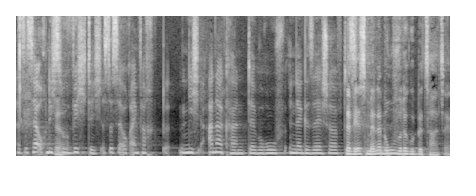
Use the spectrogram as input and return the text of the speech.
Es ist ja auch nicht Ja. so wichtig. Es ist ja auch einfach nicht anerkannt, der Beruf in der Gesellschaft. Na, Wäre es ein Männerberuf, würde gut bezahlt sein.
